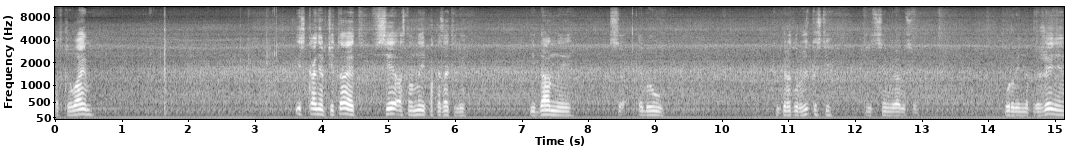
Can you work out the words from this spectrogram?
Открываем. И сканер читает все основные показатели и данные с ЭБУ. Температура жидкости 37 градусов. Уровень напряжения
